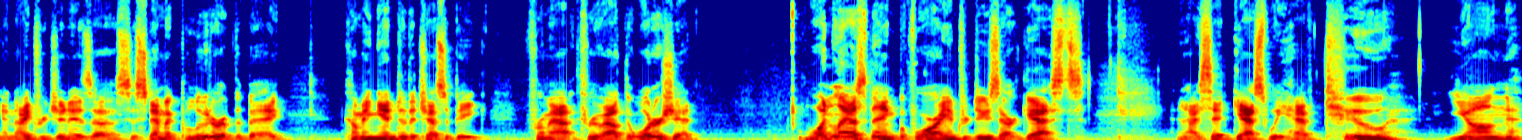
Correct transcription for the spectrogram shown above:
And nitrogen is a systemic polluter of the bay coming into the Chesapeake from out, throughout the watershed. One last thing before I introduce our guests. And I said, Guess we have two young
